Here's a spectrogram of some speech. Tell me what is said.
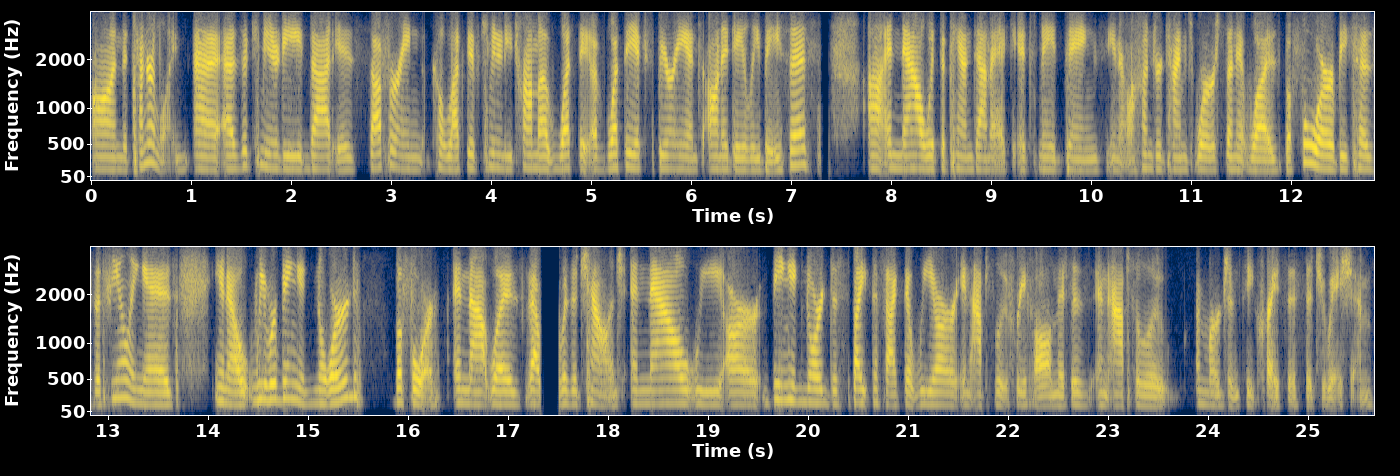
on the Tenderloin uh, as a community that is suffering collective community trauma, what they of what they experience on a daily basis. Uh, and now with the pandemic, it's made things you know a hundred times worse than it was before because the feeling is, you know, we were being ignored before and that was that was a challenge. And now we are being ignored despite the fact that we are in absolute free fall and this is an absolute emergency crisis situation.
